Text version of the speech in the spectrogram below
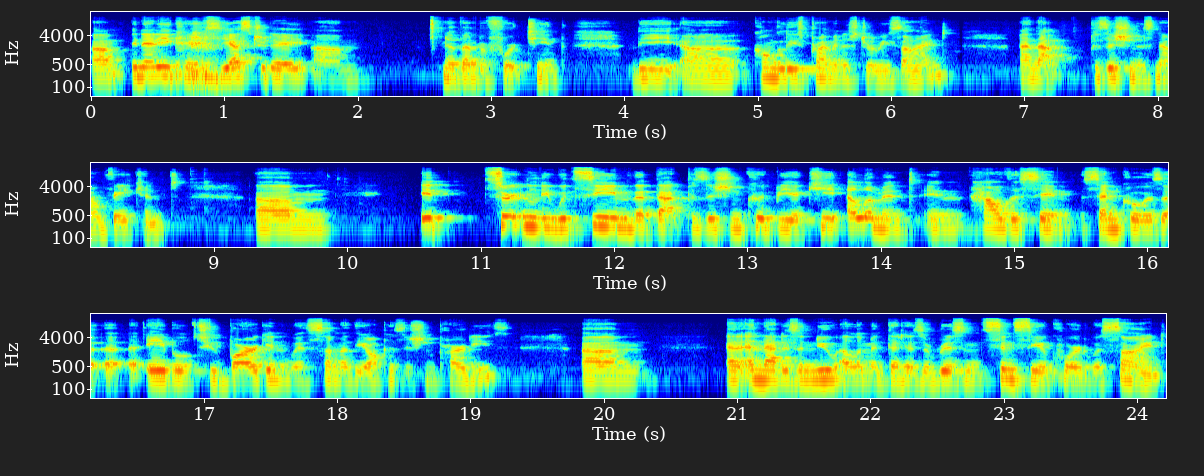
Um, in any case, yesterday. Um, November 14th, the uh, Congolese prime minister resigned, and that position is now vacant. Um, it certainly would seem that that position could be a key element in how the Sen- CENCO is uh, uh, able to bargain with some of the opposition parties. Um, and, and, that is a new element that has arisen since the accord was signed.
